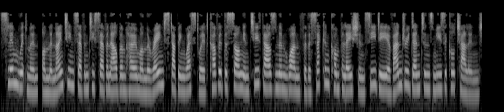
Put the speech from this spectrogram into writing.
Slim Whitman, on the 1977 album Home on the Range Stabbing Westward covered the song in 2001 for the second compilation CD of Andrew Denton's Musical Challenge.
